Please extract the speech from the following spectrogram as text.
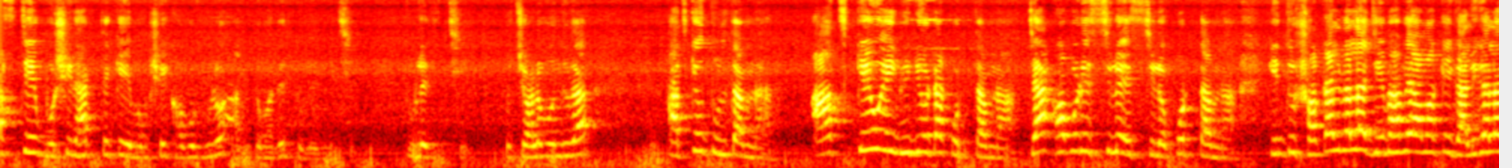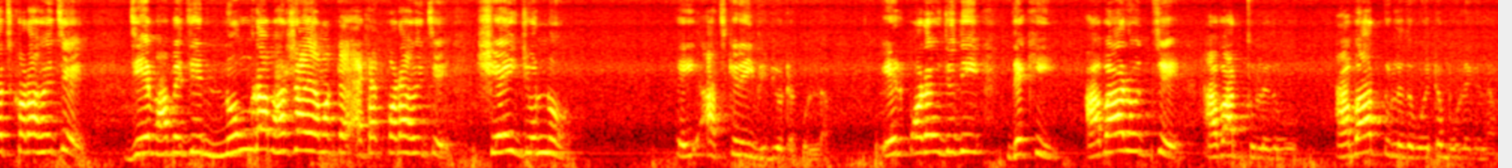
আসছে বসিরহাট থেকে এবং সেই খবরগুলো আমি তোমাদের তুলে দিচ্ছি। তুলে দিচ্ছি। তো চলো বন্ধুরা, আজকেও তুলতাম না। আজকেও এই ভিডিওটা করতাম না। যা খবর এসেছিল এসেছিল, করতাম না। কিন্তু সকালবেলা যেভাবে আমাকে গালিগালাজ করা হয়েছে, যেভাবে যে নোংরা ভাষায় আমাকে অ্যাটাক করা হয়েছে, সেই জন্য এই আজকের এই ভিডিওটা করলাম। এরপরেও যদি দেখি, আবার হচ্ছে, আবার তুলে দেবো। আবার তুলে দেবো, এটা বলে গেলাম।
